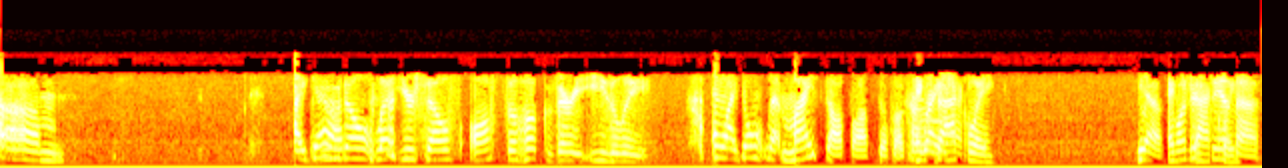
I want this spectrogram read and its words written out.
Um, I guess. You don't let yourself off the hook very easily. Oh, I don't let myself off the hook. Right. Exactly. Yes. You Exactly. understand that?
